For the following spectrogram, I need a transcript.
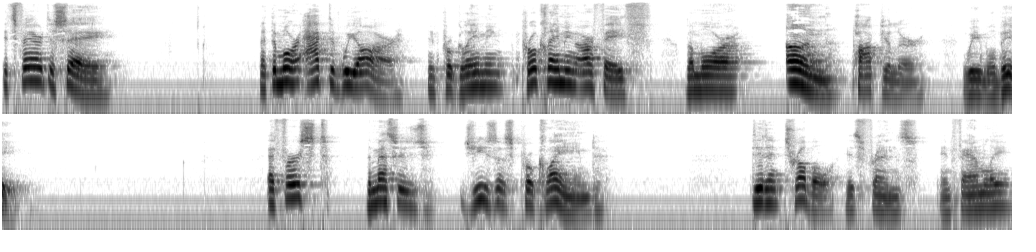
it's fair to say that the more active we are in proclaiming, proclaiming our faith, the more unpopular we will be. At first, the message Jesus proclaimed didn't trouble his friends and family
